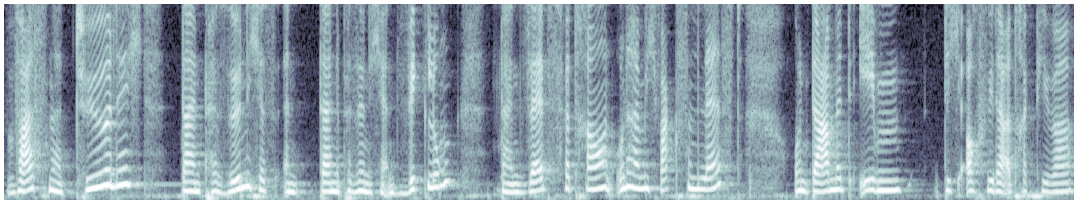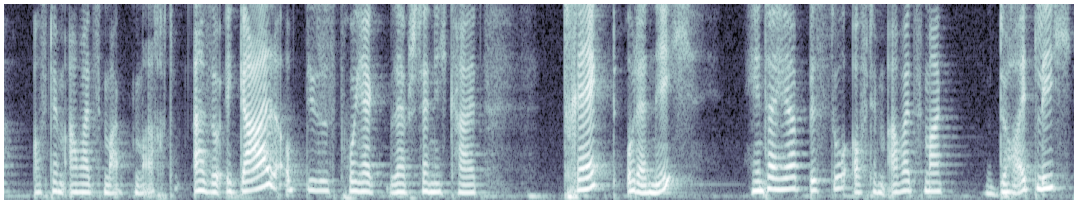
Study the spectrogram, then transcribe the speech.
was natürlich dein persönliches, deine persönliche Entwicklung, dein Selbstvertrauen unheimlich wachsen lässt und damit eben dich auch wieder attraktiver auf dem Arbeitsmarkt macht. Also egal, ob dieses Projekt Selbstständigkeit trägt oder nicht, hinterher bist du auf dem Arbeitsmarkt deutlich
